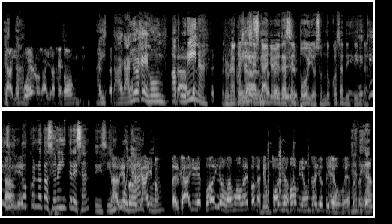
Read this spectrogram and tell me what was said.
Gallos está, buenos, gallos ajejón. Ahí está, gallo de jejón, a purina. Pero una Ahí cosa es el gallo y otra es el pollo. Son dos cosas Es distintas. que Está son dos connotaciones interesantes. Si es un bien, pero el pollaco, gallo, ¿no? el gallo y el pollo, vamos a ver, porque si un pollo es joven, un gallo es viejo. fíjate eso.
